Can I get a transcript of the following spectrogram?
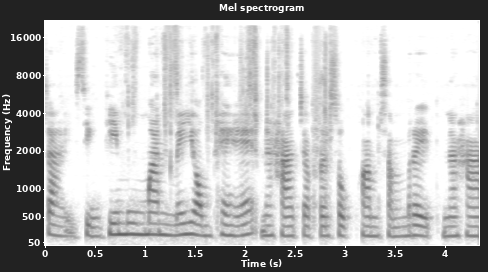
ใจ สิ่งที่มุ่งมั่นไม่ยอมแพ้นะคะ จะประสบความสำเร็จนะคะ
